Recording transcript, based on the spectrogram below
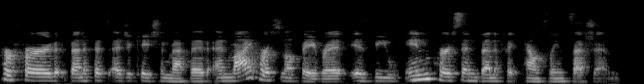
preferred benefits education method, and my personal favorite, is the in person benefit counseling sessions.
